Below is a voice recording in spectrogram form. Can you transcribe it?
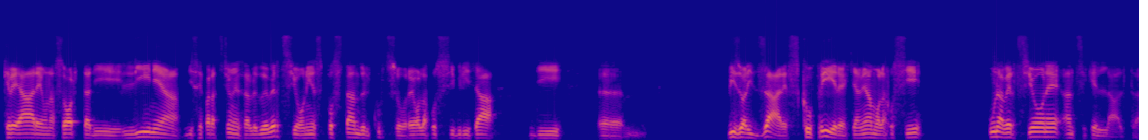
creare una sorta di linea di separazione tra le due versioni e spostando il cursore ho la possibilità di eh, visualizzare, scoprire, chiamiamola così, una versione anziché l'altra.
